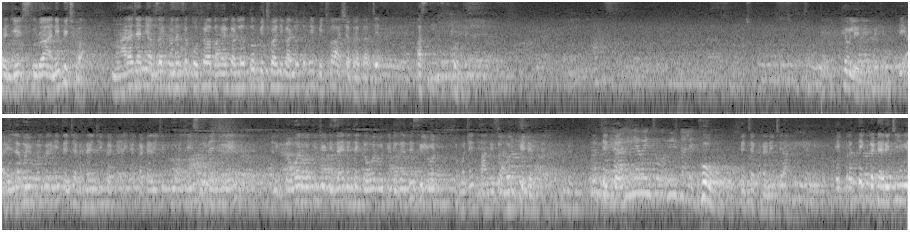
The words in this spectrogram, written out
खंजीर सुरा आणि बिछवा. महाराजांनी अफजल खानाचा कोथळा बाहेर काढला तो बिछवानी काढला तर हे बिछवा अशा प्रकारचे अस होते. ठेवलेले आहे हे अहिल्याबाई होळकर ही त्यांच्या घराची कट्यारी ह्या कट्यारीची पूर्ण जी सोन्याची आहे. आणि कवरवरती जे डिझाईन आहे ते कवरवरती डिझाईन ते सिल्वर म्हणजे चांदीचं वर्क केलेलं आहे. प्रत्येक म्हणजे हो हो त्यांच्या घराण्याची आहे. हे प्रत्येक कट्यारीची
